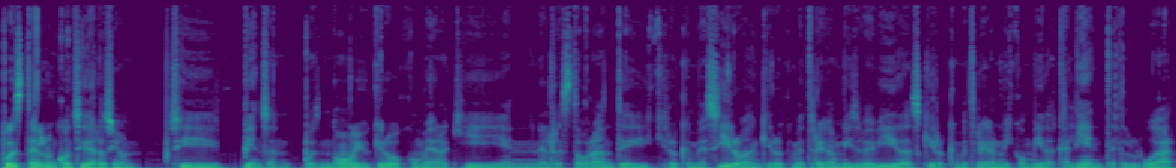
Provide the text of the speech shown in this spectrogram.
pues tenlo en consideración. Si piensan, pues no, yo quiero comer aquí en el restaurante y quiero que me sirvan, quiero que me traigan mis bebidas, quiero que me traigan mi comida caliente al lugar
